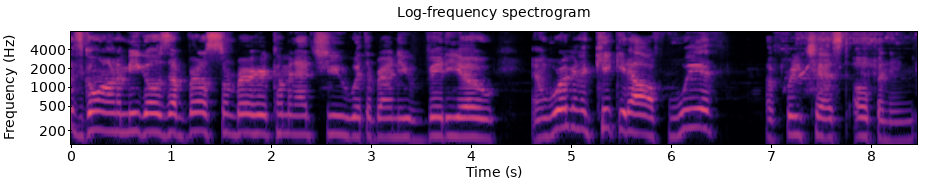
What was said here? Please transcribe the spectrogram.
What is going on amigos? Alvaro Sombrero here coming at you with a brand new video and we're gonna kick it off with a free chest opening.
